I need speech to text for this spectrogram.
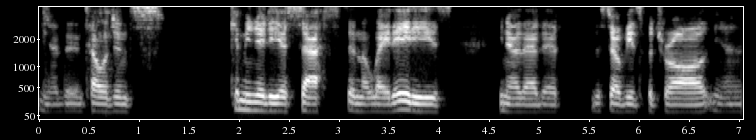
you know the intelligence community assessed in the late 80s, you know, that if the Soviets withdraw, you know,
